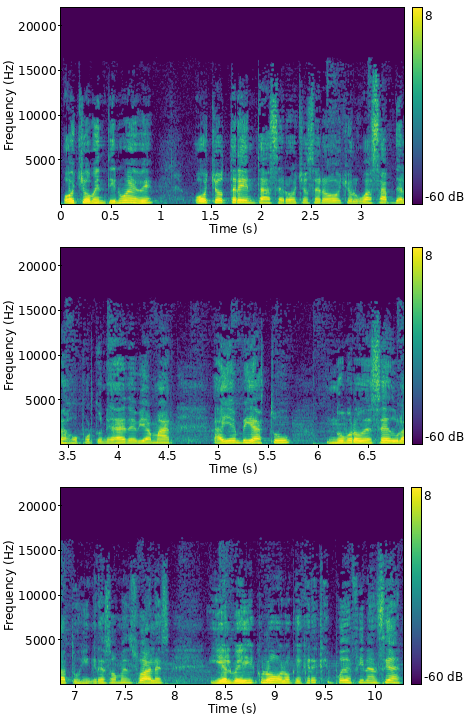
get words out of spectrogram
829-830-0808, el WhatsApp de las oportunidades de Viamar. Ahí envías tu número de cédula, tus ingresos mensuales y el vehículo o lo que crees que puedes financiar.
